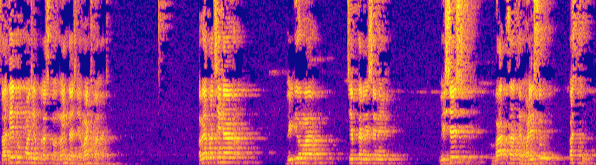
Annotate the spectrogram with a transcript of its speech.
સ્વાધ્યાય બુકમાં જે પ્રશ્નો નોંધ્યા છે એ વાંચવાના છે. હવે પછીના વિડીયોમાં ચેપ્ટર વિશેની વિશેષ વાત સાથે મળીશું. અસ્તુ.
